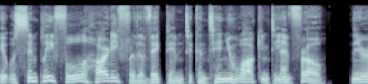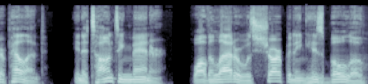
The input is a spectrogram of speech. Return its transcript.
It was simply foolhardy for the victim to continue walking to and fro, near appellant, in a taunting manner, while the latter was sharpening his bolo.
